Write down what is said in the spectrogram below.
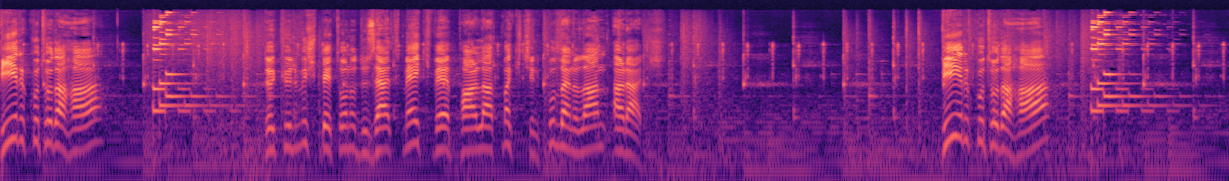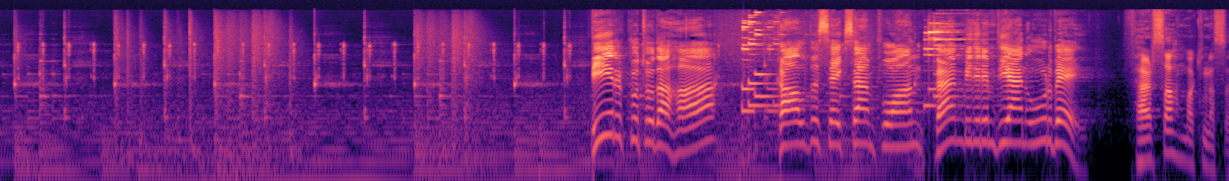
Bir kutu daha. Dökülmüş betonu düzeltmek ve parlatmak için kullanılan araç. Bir kutu daha. Bir kutu daha. Kaldı 80 puan. Ben bilirim diyen Uğur Bey. Fersah makinesi.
